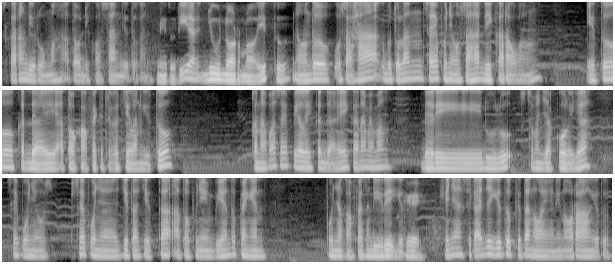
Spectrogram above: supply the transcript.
sekarang di rumah atau di kosan gitu kan. Ini itu dia new normal itu. Nah untuk usaha kebetulan saya punya usaha di Karawang itu kedai atau kafe kecil-kecilan gitu. Kenapa saya pilih kedai? Karena memang dari dulu semenjak kuliah saya punya saya punya cita-cita atau punya impian tuh pengen punya kafe sendiri gitu. Oke. Kayaknya asik aja gitu kita ngelayanin orang gitu.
